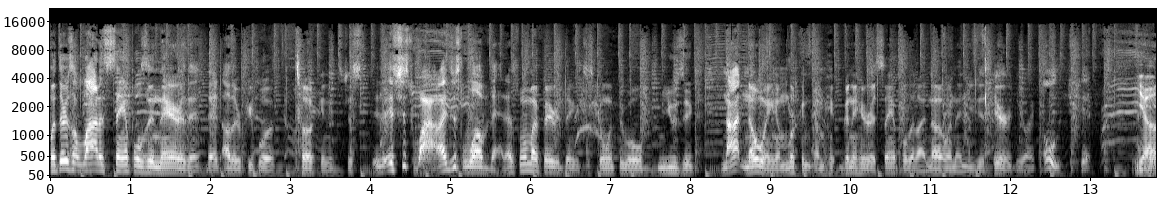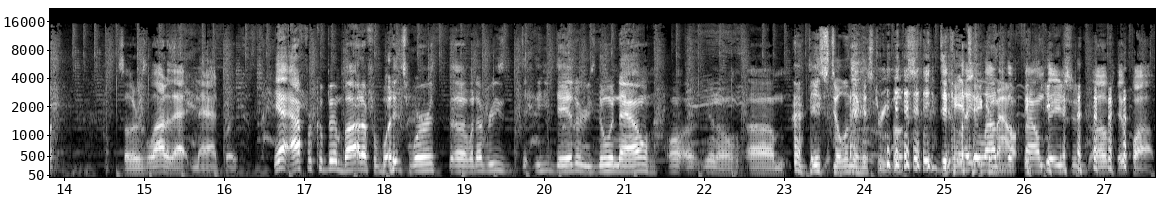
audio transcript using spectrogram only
But there's a lot of samples in there that, that other people have took, and it's just it's just wow. I just love that. That's one of my favorite things. Just going through old music, not knowing I'm looking, I'm gonna hear a sample that I know, and then you just hear it, and you're like, holy shit. Yup. So there was a lot of that in that, but yeah, Afrika Bambaataa for what it's worth, uh, whatever he's he did or he's doing now, uh, you know, um, he He's still in the history books. he you did can't lay take a lot him of out. the foundation of hip hop,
